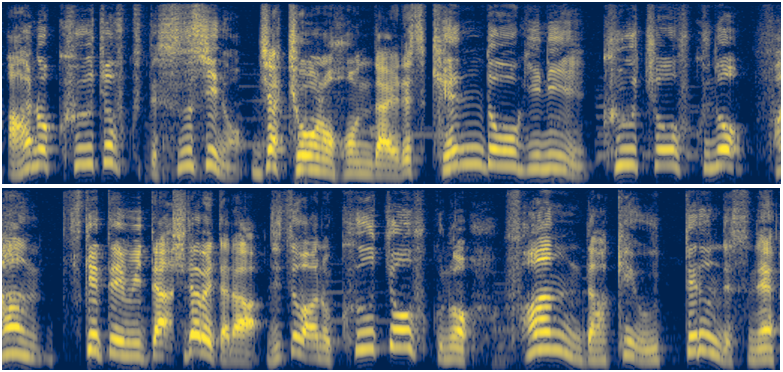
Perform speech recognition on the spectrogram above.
あの空調服って涼しいの？じゃあ今日の本題です。剣道着に空調服のファンつけてみた。調べたら、実はあの空調服のファンだけ売ってるんですね。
